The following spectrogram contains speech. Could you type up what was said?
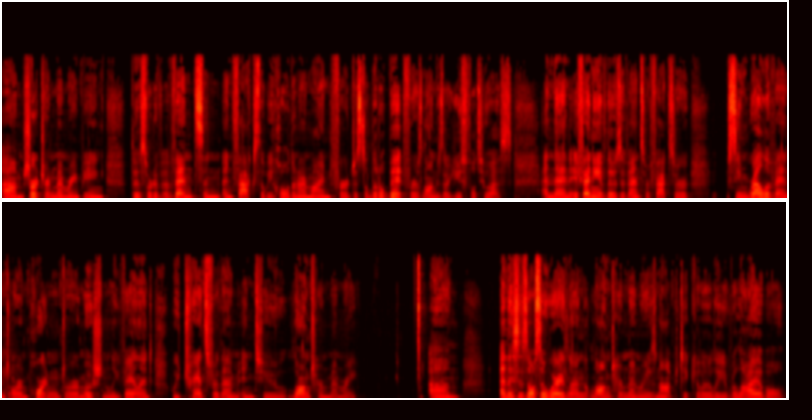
Um, short term memory being the sort of events and, and, facts that we hold in our mind for just a little bit for as long as they're useful to us. And then, if any of those events or facts are, seem relevant or important or emotionally valent, we transfer them into long term memory. Um, and this is also where I learned that long term memory is not particularly reliable.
